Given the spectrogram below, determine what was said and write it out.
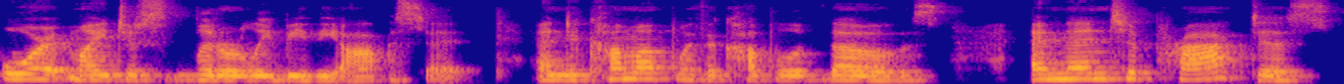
or it might just literally be the opposite and to come up with a couple of those and then to practice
